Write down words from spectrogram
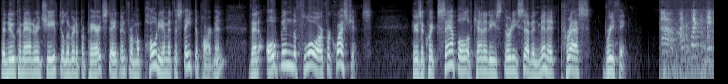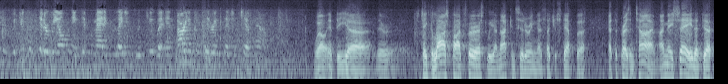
the new commander in chief delivered a prepared statement from a podium at the State Department, then opened the floor for questions. Here's a quick sample of Kennedy's 37 minute press briefing. Uh, under what conditions would you consider reopening diplomatic relations Cuba, and are you considering such a step now? Well, at the uh, there, to take the last part first, we are not considering uh, such a step uh, at the present time. I may say that uh,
